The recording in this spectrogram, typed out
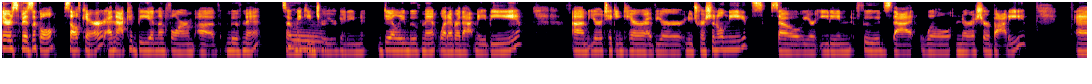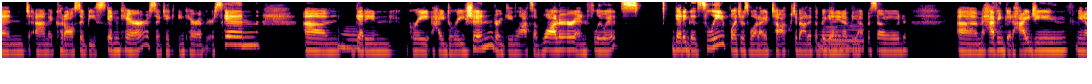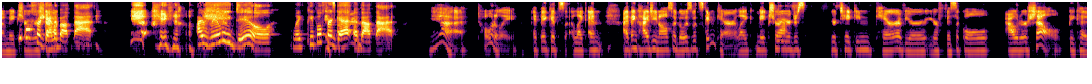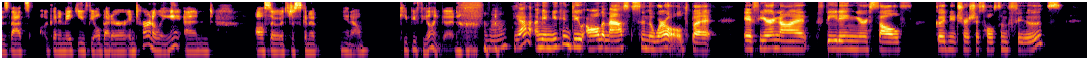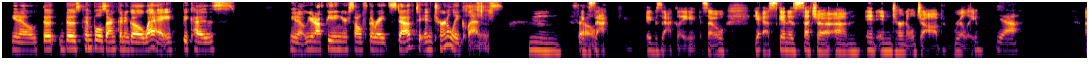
there's physical self care, and that could be in the form of movement. So making sure Mm, you're getting daily movement, whatever that may be. Um, you're taking care of your nutritional needs. So you're eating foods that will nourish your body. And um, it could also be skincare. So taking care of your skin, um, mm, getting great hydration, drinking lots of water and fluids, getting good sleep, which is what I talked about at the beginning of the mm. episode, um, having good hygiene, you know, make sure you're forget showering. about that. I know. I really do. Like people forget about that. yeah, totally. I think it's like, and I think hygiene also goes with skincare. Like, make sure you're just you're taking care of your your physical outer shell because that's going to make you feel better internally and also it's just gonna you know keep you feeling good hmm Yeah. I mean, you can do all the masks in the world, but if you're not feeding yourself good, nutritious, wholesome foods, you know, th- those pimples aren't going to go away because, you know, you're not feeding yourself the right stuff to internally cleanse. Mm, So, exactly exactly so yeah skin is such a um an internal job really yeah.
